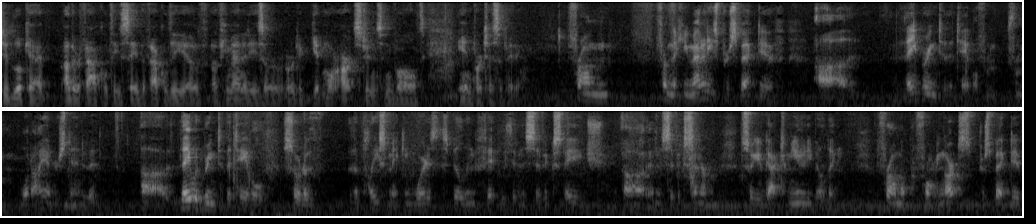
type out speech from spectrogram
to look at other faculties, say the faculty of, of humanities, or, or to get more art students involved in participating? From from the humanities perspective, uh, they bring to the table, from from what I understand of it, uh, they would bring to the table sort of the placemaking. Where does this building fit within the civic stage uh, and the civic center? So you've got community building. From a performing arts perspective,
